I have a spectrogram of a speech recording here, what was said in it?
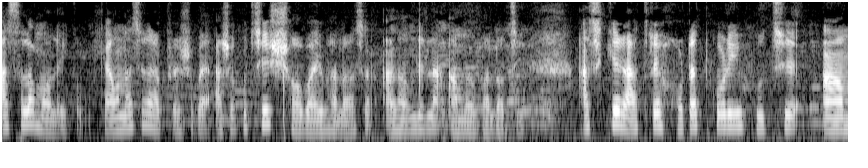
আসসালামু আলাইকুম। কেমন আছেন আপনারা সবাই? আশা করছি সবাই ভালো আছেন। আলহামদুলিল্লাহ, আমিও ভালো আছি। আজকে রাত্রে হঠাৎ করেই হচ্ছে আম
